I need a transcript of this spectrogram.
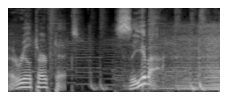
at Real Turf Techs. See you bye.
